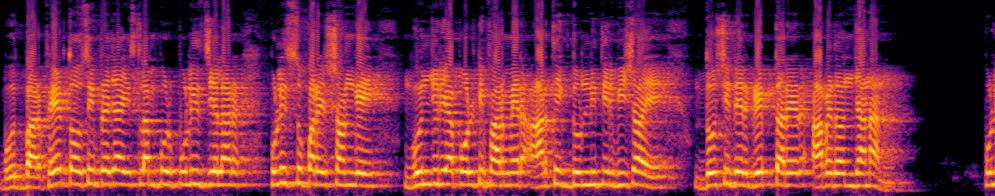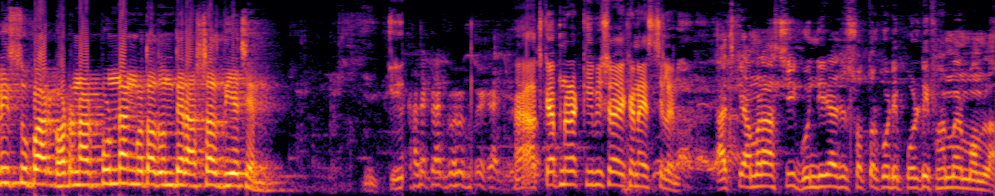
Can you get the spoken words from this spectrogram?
বুধবার ফের তৌসিফ রেজা ইসলামপুর পুলিশ জেলার পুলিশ সুপারের সঙ্গে গুঞ্জুরিয়া পোলট্রি ফার্মের আর্থিক দুর্নীতির বিষয়ে দোষীদের গ্রেপ্তারের আবেদন জানান। পুলিশ সুপার ঘটনার পূর্ণাঙ্গ তদন্তের আশ্বাস দিয়েছেন। হ্যাঁ আজকে আপনারা কি বিষয়ে এখানে এসেছিলেন? আজকে আমরা আসছি গুঞ্জিরা যে সত্তর কোটি পোলট্রি ফার্মের মামলা।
